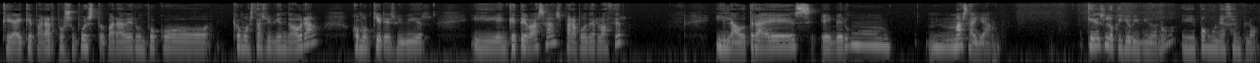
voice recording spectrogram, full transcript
que hay que parar, por supuesto, para ver un poco cómo estás viviendo ahora, cómo quieres vivir y en qué te basas para poderlo hacer. Y la otra es eh, ver un más allá. ¿Qué es lo que yo he vivido? ¿no? Eh, pongo un ejemplo.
